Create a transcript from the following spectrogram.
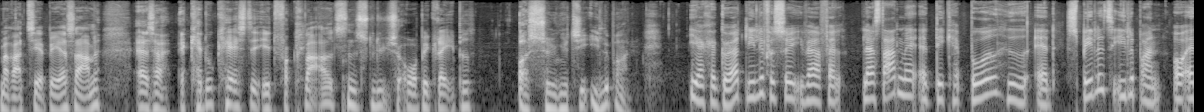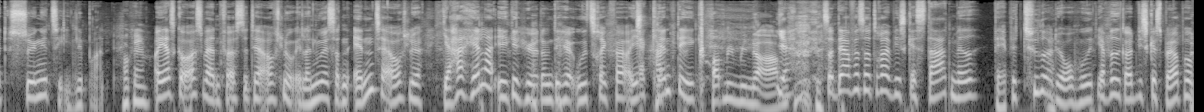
med ret til at bære samme. Altså, kan du kaste et forklarelsens lys over begrebet og synge til ildebrand? Jeg kan gøre et lille forsøg i hvert fald. Lad os starte med, at det kan både hedde at spille til ildebrand og at synge til ildebrand. Okay. Og jeg skal også være den første til at afsløre, eller nu er jeg så den anden til at afsløre, jeg har heller ikke hørt om det her udtryk før, og jeg tak. kendte det ikke. Kom i mine arme. Ja, så derfor så tror jeg, at vi skal starte med, hvad betyder det overhovedet? Jeg ved godt, vi skal spørge på,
